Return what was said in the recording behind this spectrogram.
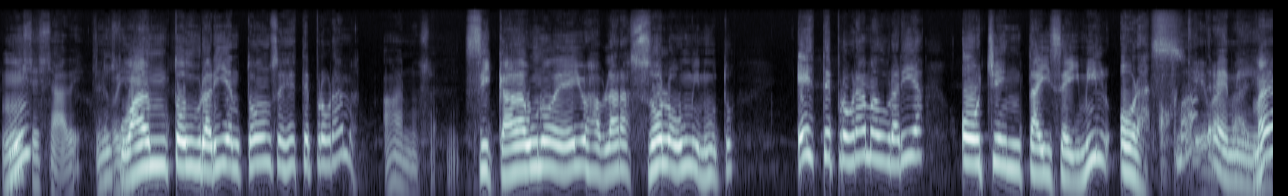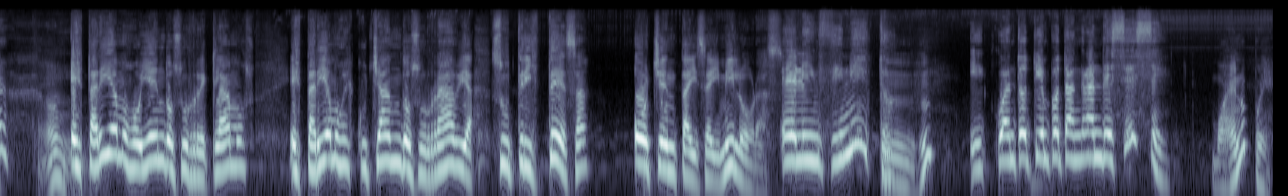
¿Mm? Ni se sabe. Ni. ¿Cuánto duraría entonces este programa? Ah, no sé. Si cada uno de ellos hablara solo un minuto, este programa duraría 86 mil horas. Madre mía. ¿Eh? Estaríamos oyendo sus reclamos, estaríamos escuchando su rabia, su tristeza, 86 mil horas. El infinito. ¿Y cuánto tiempo tan grande es ese? Bueno, pues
